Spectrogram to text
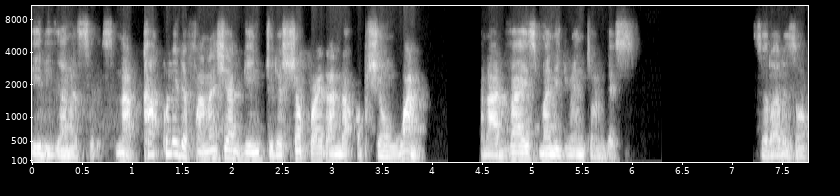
80 Ghana cedis. Now calculate the financial gain to the ShopRite under option one and advise management on this. So that is on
